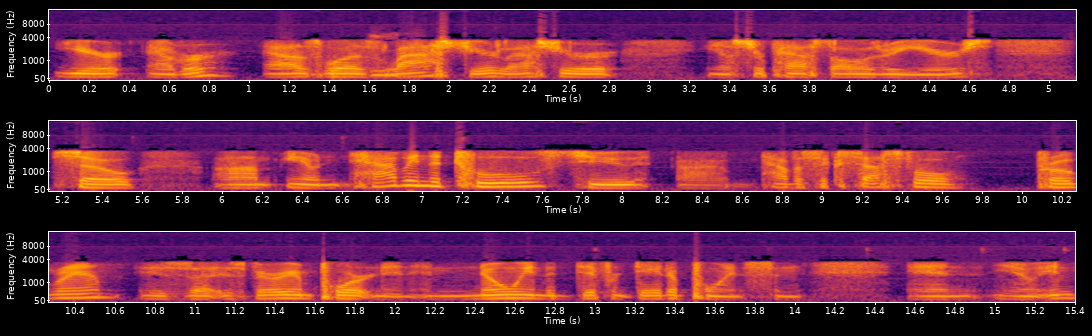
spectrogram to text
year ever, as was mm-hmm. last year. Last year, you know, surpassed all other years. So, um, you know, having the tools to uh, have a successful program is uh, is very important, in, and knowing the different data points and and you know in,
